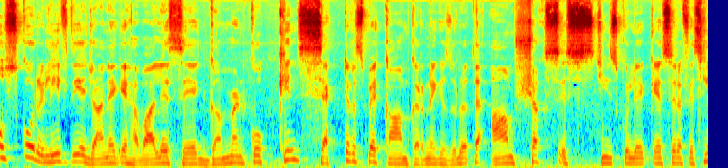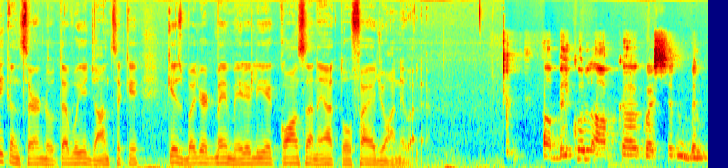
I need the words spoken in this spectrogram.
उसको रिलीफ दिए जाने के हवाले से गवर्नमेंट को किन सेक्टर्स पे काम करने की ज़रूरत है आम शख्स इस चीज़ को लेके सिर्फ़ इसलिए कंसर्न होता है, वो ये जान सके कि इस बजट में मेरे लिए कौन सा नया तोहफा है जो आने वाला है बिल्कुल आपका क्वेश्चन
